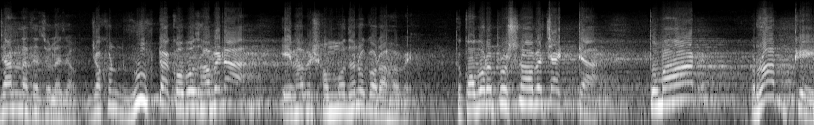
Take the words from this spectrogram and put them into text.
জান্নাতে চলে যাও। যখন রুহটা কবজ হবে না, এভাবে সম্বোধনও করা হবে। তো কবরের প্রশ্ন হবে চারটা। তোমার রবকে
